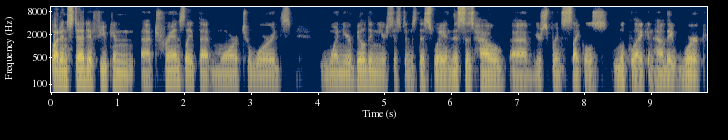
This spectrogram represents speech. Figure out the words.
But instead, if you can uh, translate that more towards when you're building your systems this way, and this is how um, your sprint cycles look like and how they work,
